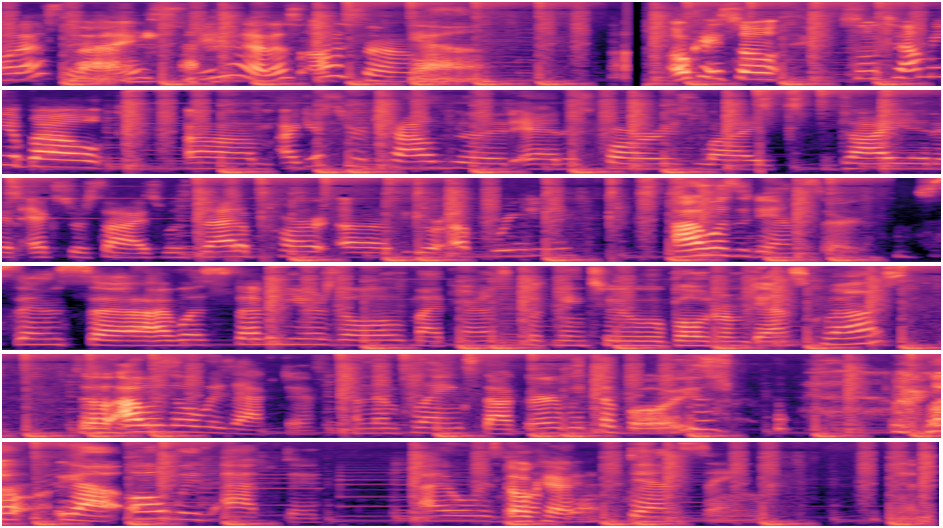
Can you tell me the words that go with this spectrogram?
Oh, that's nice. Yeah, that's awesome. Yeah. Okay, so so tell me about um, I guess your childhood and as far as like diet and exercise, was that a part of your upbringing? I was a dancer since uh, I was seven years old, my parents put me into ballroom dance class. So mm-hmm. I was always active and then playing soccer with the boys. oh, yeah, always active. I always loved okay. dancing. And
